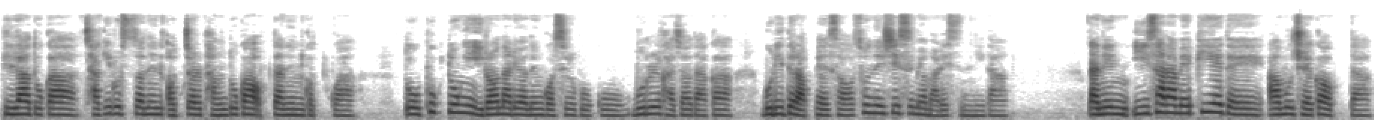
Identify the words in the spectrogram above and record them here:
빌라도가 자기로서는 어쩔 방도가 없다는 것과 또 폭동이 일어나려는 것을 보고 물을 가져다가 무리들 앞에서 손을 씻으며 말했습니다. 나는 이 사람의 피에 대해 아무 죄가 없다.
